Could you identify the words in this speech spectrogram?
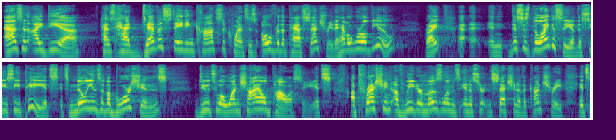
as an idea has had devastating consequences over the past century. They have a worldview, right? Uh, uh, and this is the legacy of the CCP. It's, it's millions of abortions due to a one child policy. It's oppression of Uyghur Muslims in a certain section of the country. It's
